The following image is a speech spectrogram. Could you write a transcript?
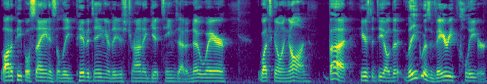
A lot of people saying is the league pivoting? Are they just trying to get teams out of nowhere? What's going on? But here's the deal the league was very clear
